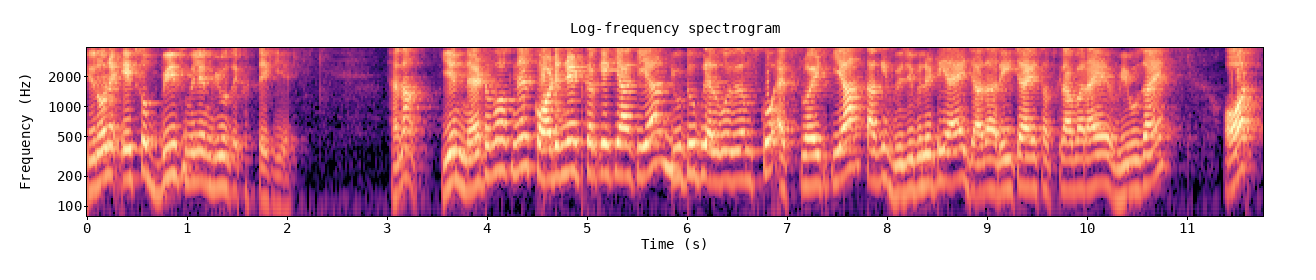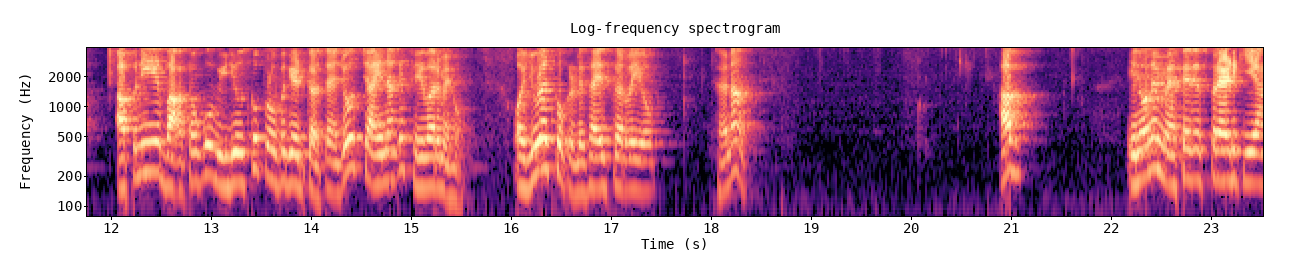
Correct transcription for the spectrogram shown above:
जिन्होंने 120 मिलियन व्यूज़ इकट्ठे किए, है ना? ये नेटवर्क ने कोऑर्डिनेट करके क्या किया? यूट्यूब के को एक्सप्लॉइट किया ताकि विजिबिलिटी आए, ज़्यादा रीच आए सब्सक्राइबर आए व्यूज़ आए और अपनी ये बातों को वीडियोस को प्रोपेगेट कर चाहे, जो चाइना के फेवर में हो और यूएस को क्रिटिसाइज कर रही हो, है ना? अब इन्होंने मैसेज स्प्रेड किया।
